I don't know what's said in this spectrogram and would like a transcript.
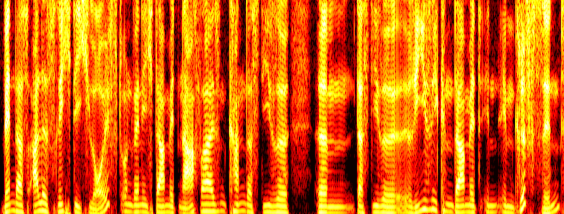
wenn das alles richtig läuft und wenn ich damit nachweisen kann, dass diese, ähm, dass diese Risiken damit in, im Griff sind,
